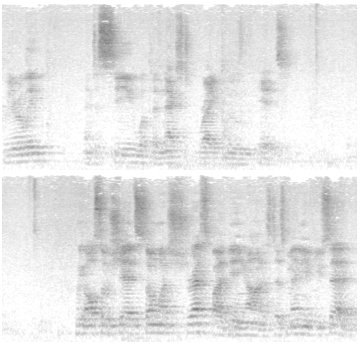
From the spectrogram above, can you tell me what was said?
clearly and to see what the next right move is. We also shed so much stress by being honest, as many of you said.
